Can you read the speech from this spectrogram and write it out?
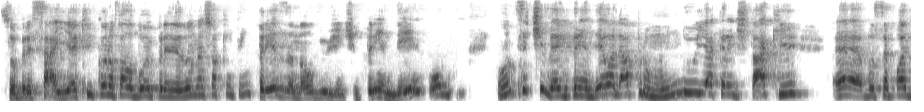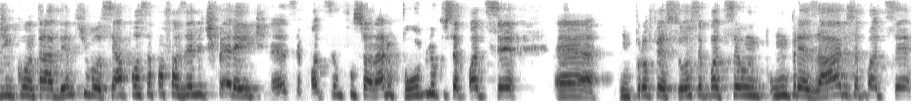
sobressair. Aqui, quando eu falo bom empreendedor, não é só quem tem empresa, não, viu, gente? Empreender, onde, onde você estiver, empreender olhar para o mundo e acreditar que é, você pode encontrar dentro de você a força para fazer ele diferente. Né? Você pode ser um funcionário público, você pode ser é, um professor, você pode ser um, empresário, você pode ser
